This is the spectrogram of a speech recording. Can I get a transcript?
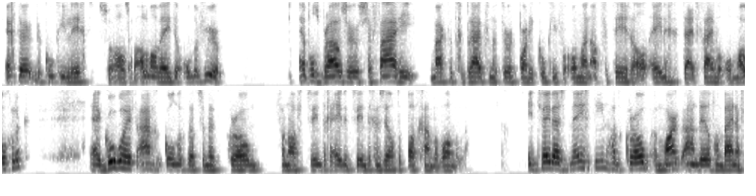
Echter, de cookie ligt, zoals we allemaal weten, onder vuur. Apple's browser Safari maakt het gebruik van de third-party cookie voor online adverteren al enige tijd vrijwel onmogelijk. En Google heeft aangekondigd dat ze met Chrome vanaf 2021 eenzelfde pad gaan bewandelen. In 2019 had Chrome een marktaandeel van bijna 55%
